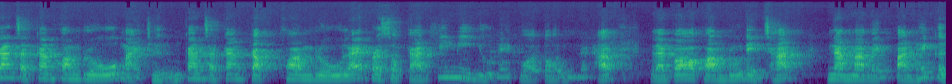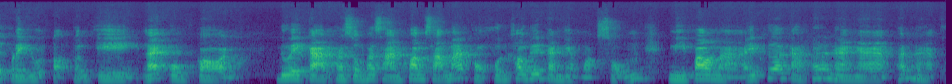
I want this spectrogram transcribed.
การจัดการความรู้หมายถึงการจัดการกับความรู้และประสบการณ์ที่มีอยู่ในตัวตนนะครับ และก็ความรู้เด่นชัดนำมาแบ่งปันให้เกิดประโยชน์ต่อตนเอง และองค์กร ด้วยการผสมผสานความสามารถของคนเข้าด้วยกันอย่างเหมาะสม มีเป้าหมายเพื่อการพัฒนางาน พัฒนาค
